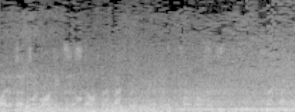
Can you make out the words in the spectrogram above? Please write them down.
by 31, exit starts uh, back back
